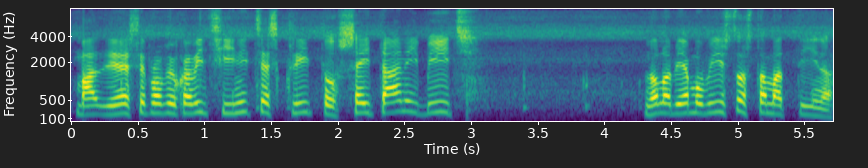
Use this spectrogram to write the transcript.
ma deve essere proprio qua vicini c'è scritto Seitani Beach. Non l'abbiamo visto stamattina.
